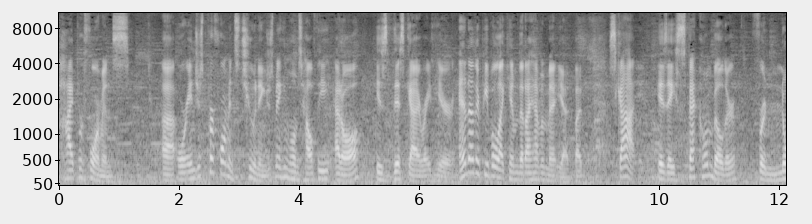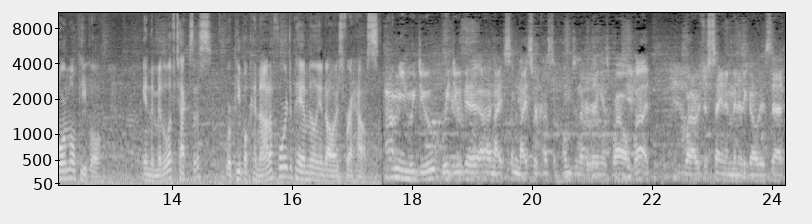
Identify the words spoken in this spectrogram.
high performance uh, or in just performance tuning, just making homes healthy at all, is this guy right here. And other people like him that I haven't met yet. But Scott is a spec home builder for normal people in the middle of Texas where people cannot afford to pay a million dollars for a house. I mean, we do we do the uh, nice, some nicer custom homes and everything as well. But what I was just saying a minute ago is that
